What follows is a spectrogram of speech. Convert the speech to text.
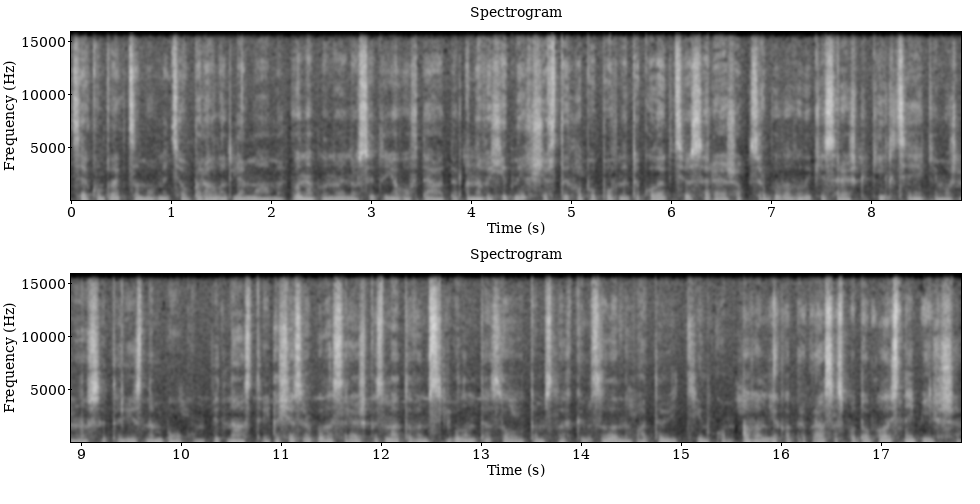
Цей комплект замовниця обирала для мами. Вона планує носити його в театр. А на вихідних ще встигла поповнити колекцію сережок. Зробила великі сережки кільця, які можна носити різним боком під настрій. А ще зробила сережки з матовим сріблом та золотом з легким зеленуватим відтінком. А вам яка прикраса сподобалась найбільше?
